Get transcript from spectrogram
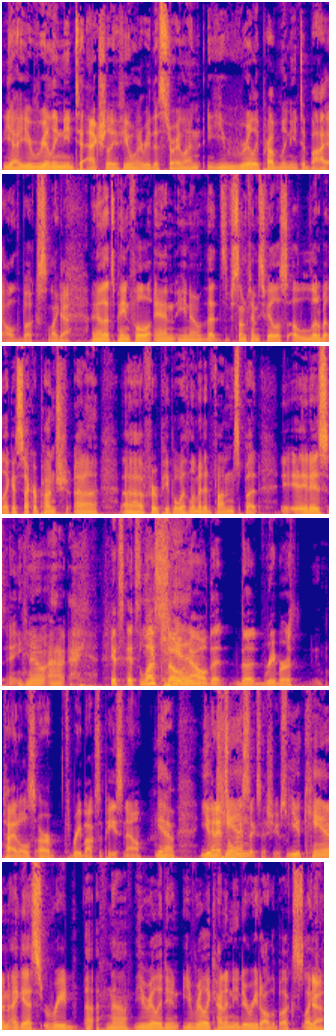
Yeah, you really need to actually, if you want to read this storyline, you really probably need to buy all the books. Like, Yeah. I know that's painful, and you know that sometimes feels a little bit like a sucker punch uh, uh, for people with limited funds, but it, it is, you know, I, It's it's less so now that the Rebirth titles are three bucks a piece now, yeah, you and can. it's only six issues. You can, I guess, read. Uh, no, you really do. You really kind of need to read all the books. Like, Yeah.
